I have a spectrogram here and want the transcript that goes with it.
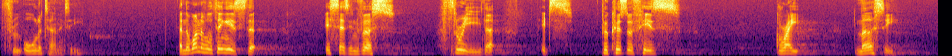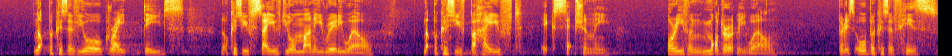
through all eternity. And the wonderful thing is that it says in verse 3 that it's because of his great mercy, not because of your great deeds, not because you've saved your money really well, not because you've behaved exceptionally or even moderately well, but it's all because of his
